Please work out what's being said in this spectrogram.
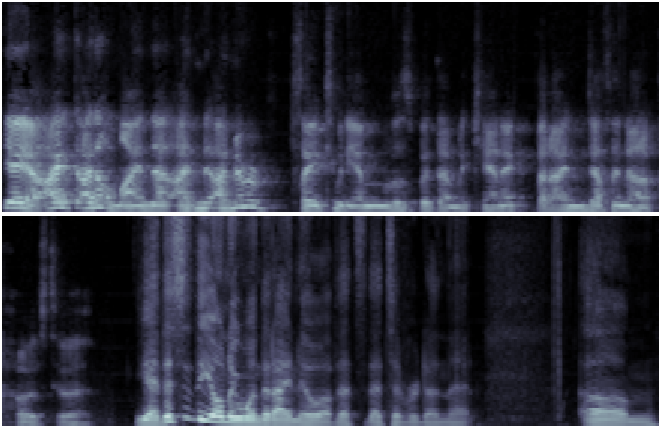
Yeah, yeah, I, I don't mind that. I've, n- I've never played too many MMOs with that mechanic, but I'm definitely not opposed to it. Yeah, this is the only one that I know of that's that's ever done that. Um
